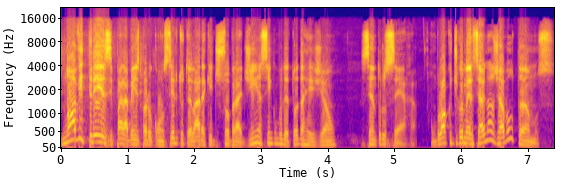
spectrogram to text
9 e 13, parabéns para o Conselho Tutelar aqui de Sobradinho, assim como de toda a região Centro-Serra. Um bloco de comercial e nós já voltamos.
